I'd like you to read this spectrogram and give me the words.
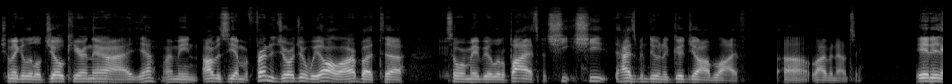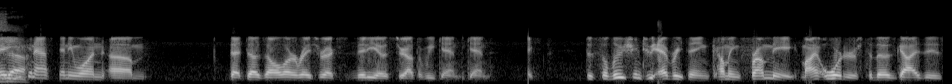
She'll make a little joke here and there. I, yeah, I mean, obviously, I'm a friend of Georgia. We all are, but uh, so we're maybe a little biased. But she she has been doing a good job live uh, live announcing. It is. hey, uh, you can ask anyone um, that does all our Racer X videos throughout the weekend. Again, the solution to everything coming from me, my orders to those guys is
